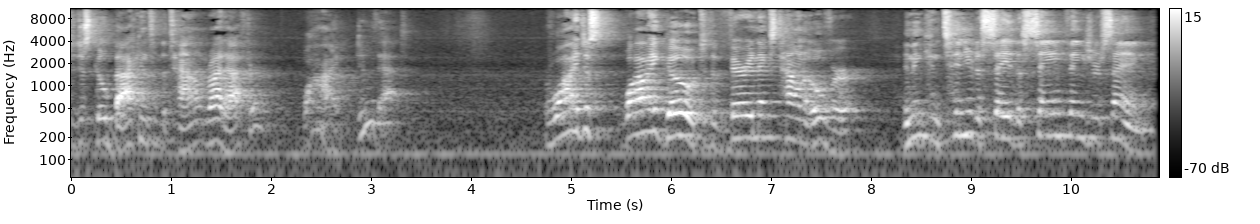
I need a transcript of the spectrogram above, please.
To just go back into the town right after? Why do that? Why just why go to the very next town over and then continue to say the same things you're saying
